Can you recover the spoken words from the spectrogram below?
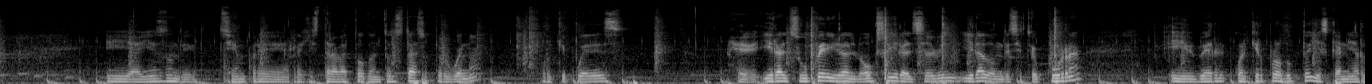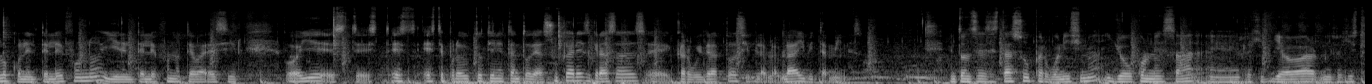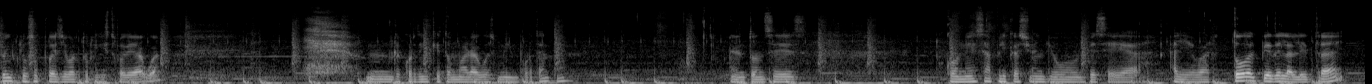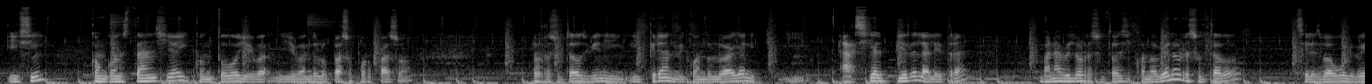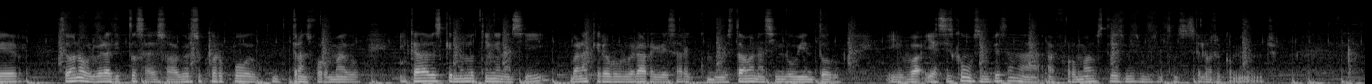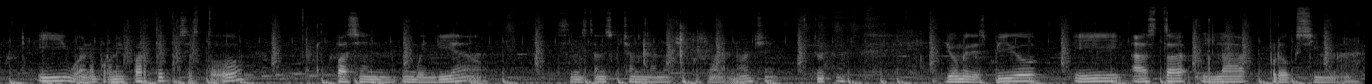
Y ahí es donde siempre registraba todo. Entonces está súper buena porque puedes eh, ir al super, ir al Oxxo, ir al Seven, ir a donde se te ocurra y ver cualquier producto y escanearlo con el teléfono y en el teléfono te va a decir, oye, este, este, este producto tiene tanto de azúcares, grasas, eh, carbohidratos y bla, bla, bla y vitaminas. Entonces está súper buenísima. Yo con esa eh, llevaba mi registro, incluso puedes llevar tu registro de agua. Mm, recuerden que tomar agua es muy importante. Entonces, con esa aplicación yo empecé a, llevar todo al pie de la letra y sí, con constancia y con todo llevándolo paso por paso, los resultados vienen y, créanme, cuando lo hagan y, así al pie de la letra, van a ver los resultados y cuando vean los resultados se les va a volver, se van a volver adictos a eso, a ver su cuerpo transformado. Y cada vez que no lo tengan así, van a querer volver a regresar como lo estaban haciendo bien todo y, así es como se empiezan a, a formar ustedes mismos, entonces se los recomiendo mucho. Y bueno, por mi parte, pues es todo pasen un buen día. Si me están escuchando en la noche, pues buena noche. Yo me despido y hasta la próxima.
